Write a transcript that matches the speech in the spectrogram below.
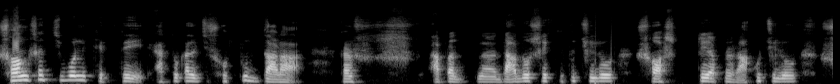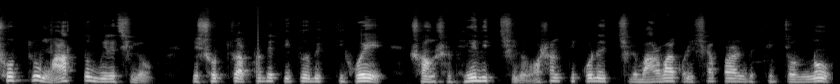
সংসার জীবনের ক্ষেত্রে এতকাল যে শত্রুর দ্বারা, কারণ আপনার দ্বাদশে কেতু ছিল, ষষ্ঠে আপনার রাহু ছিল, শত্রু মারাত্মক বেড়েছিল যে শত্রু আপনাদের তৃতীয় ব্যক্তি হয়ে সংসার ভেঙে দিচ্ছিল, অশান্তি করে দিচ্ছিল, বারবার করে ঈর্ষাপরায়ণ ব্যক্তির জন্য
